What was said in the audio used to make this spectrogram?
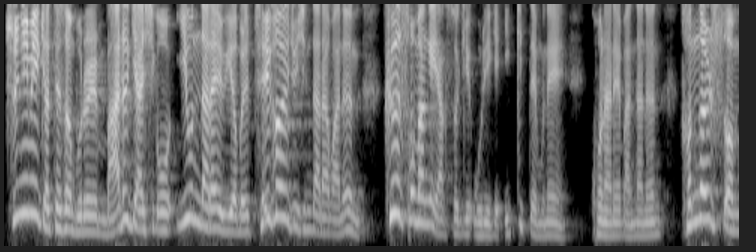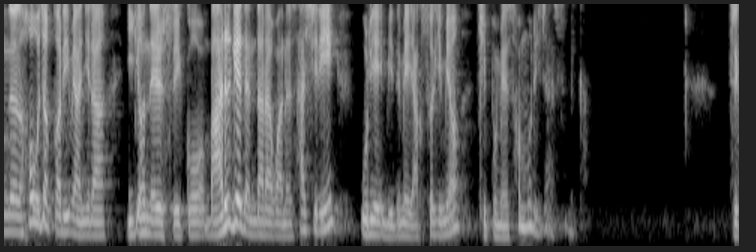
주님이 곁에서 물을 마르게 하시고 이웃 나라의 위협을 제거해 주신다라고 하는 그 소망의 약속이 우리에게 있기 때문에 고난에 만나는 건널 수 없는 허우적거림이 아니라 이겨낼 수 있고 마르게 된다라고 하는 사실이 우리의 믿음의 약속이며 기쁨의 선물이지 않습니까? 즉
